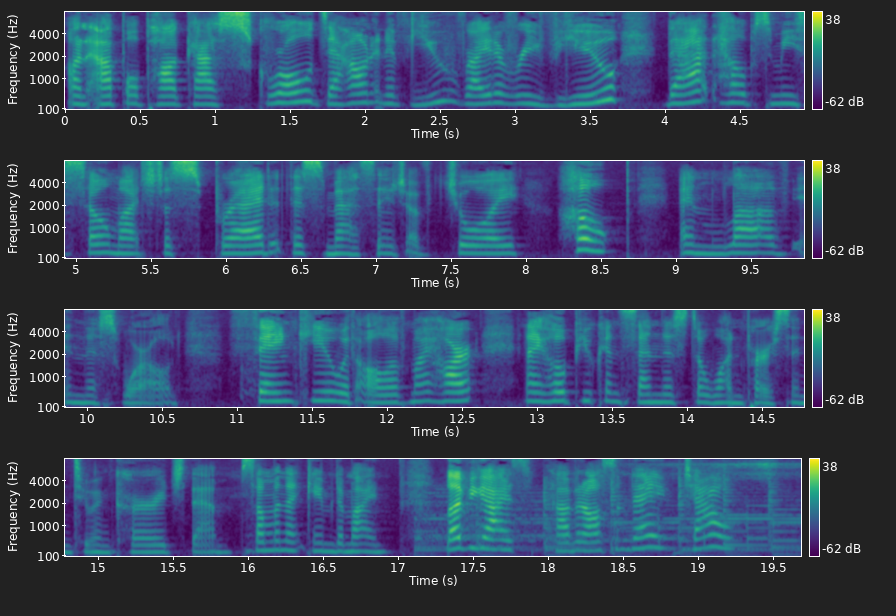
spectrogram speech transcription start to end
on Apple Podcasts, scroll down, and if you write a review, that helps me so much much to spread this message of joy, hope, and love in this world. Thank you with all of my heart, and I hope you can send this to one person to encourage them, someone that came to mind. Love you guys. Have an awesome day. Ciao.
